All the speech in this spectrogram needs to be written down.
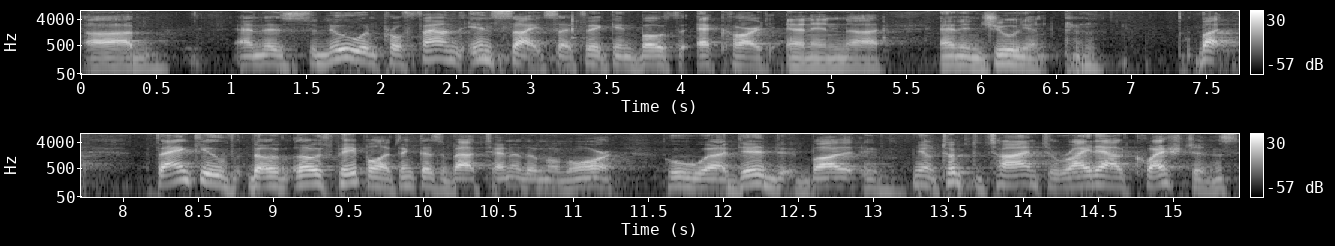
Um, and there's new and profound insights, I think, in both Eckhart and in, uh, and in Julian. but thank you, those people, I think there's about 10 of them or more, who uh, did, you know, took the time to write out questions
